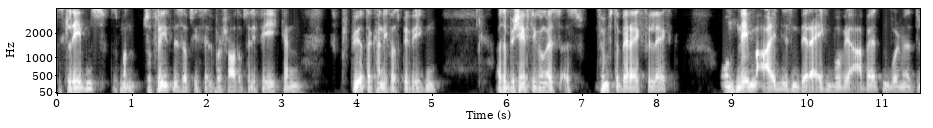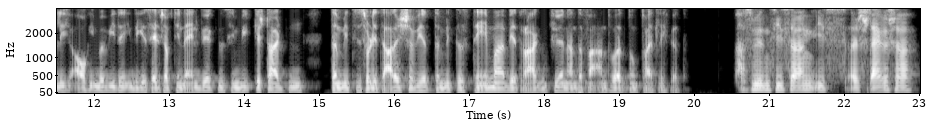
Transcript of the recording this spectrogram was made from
des Lebens, dass man zufrieden ist, auf sich selber schaut, auf seine Fähigkeiten, spürt, da kann ich was bewegen. Also Beschäftigung als, als fünfter Bereich vielleicht. Und neben all diesen Bereichen, wo wir arbeiten, wollen wir natürlich auch immer wieder in die Gesellschaft hineinwirken, sie mitgestalten, damit sie solidarischer wird, damit das Thema, wir tragen füreinander Verantwortung deutlich wird. Was würden Sie sagen, ist als steirischer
